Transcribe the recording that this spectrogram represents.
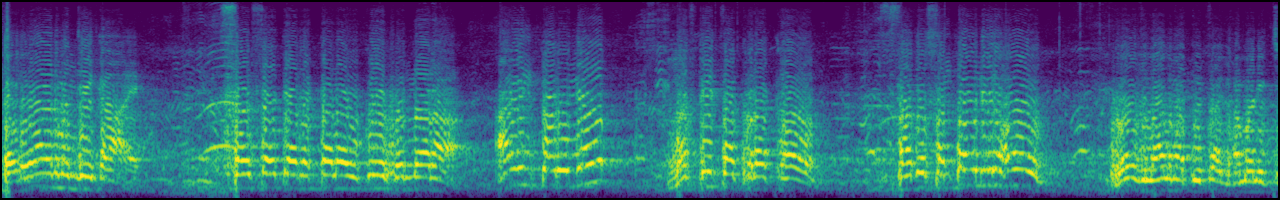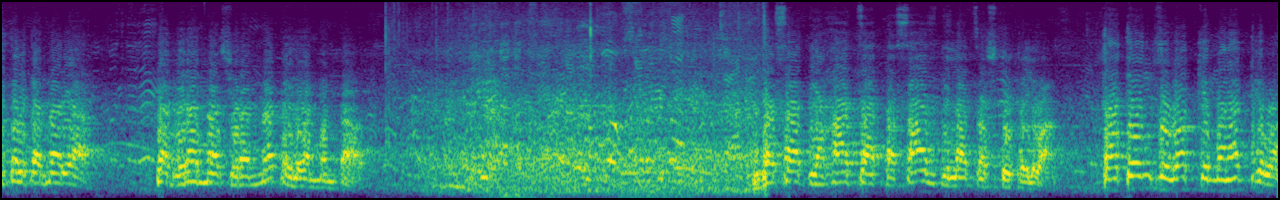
पैलवान म्हणजे काय? सहसा त्या रक्ताला उकळी फोडणारा ऐन तारुण्यात मस्तीचा खुराक खाऊन साधू संतावली राहून रोज लाल मातीचा घामाने चिखल करणाऱ्या त्या वीरांना शुरांना पैलवान म्हणतात. जसा देहाचा तसाच दिलाच असतो पैलवान. तात्यांचं वाक्य मनात ठेवा.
